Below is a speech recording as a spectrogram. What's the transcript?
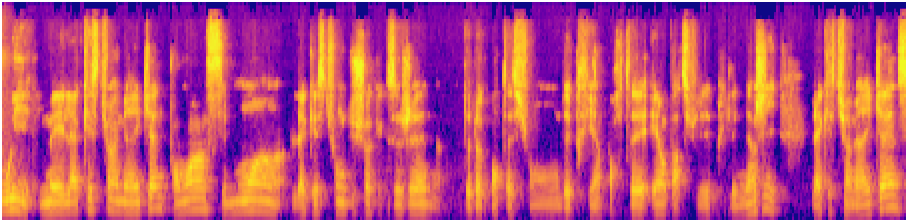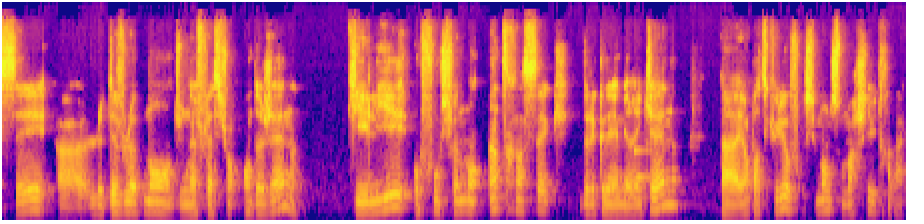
oui, mais la question américaine, pour moi, c'est moins la question du choc exogène de l'augmentation des prix importés et en particulier des prix de l'énergie. La question américaine, c'est euh, le développement d'une inflation endogène qui est liée au fonctionnement intrinsèque de l'économie américaine euh, et en particulier au fonctionnement de son marché du travail.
